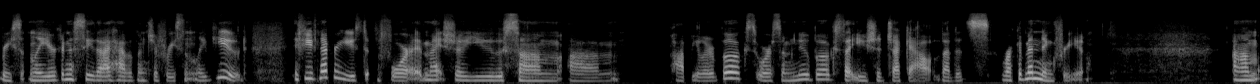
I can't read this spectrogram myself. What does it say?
recently, you're going to see that I have a bunch of recently viewed. If you've never used it before, it might show you some um, popular books or some new books that you should check out that it's recommending for you. Um,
